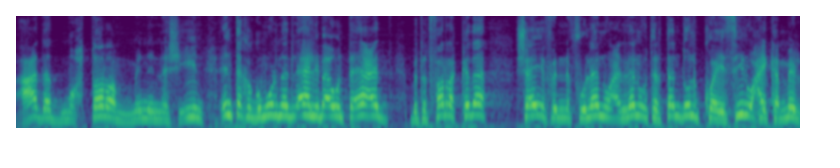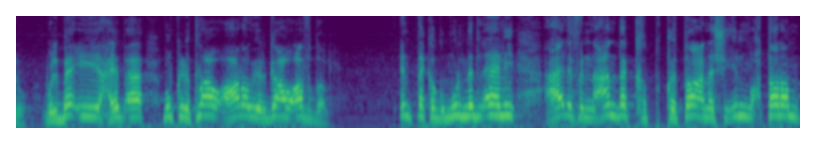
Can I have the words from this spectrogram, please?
عدد محترم من الناشئين. أنت كجمهور النادي الأهلي بقى وأنت قاعد بتتفرج كده شايف إن فلان وعلان وترتان دول كويسين وهيكملوا والباقي هيبقى ممكن يطلعوا اعاره ويرجعوا أفضل. انت كجمهور النادي الاهلي عارف ان عندك قط- قطاع ناشئين محترم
